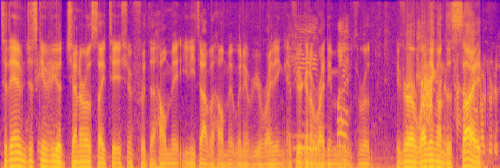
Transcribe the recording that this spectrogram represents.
Today I'm just Okay, giving you a general citation for the helmet. You need to have a helmet whenever you're riding. If you're gonna ride in the middle of the road. If you're riding on the side, if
